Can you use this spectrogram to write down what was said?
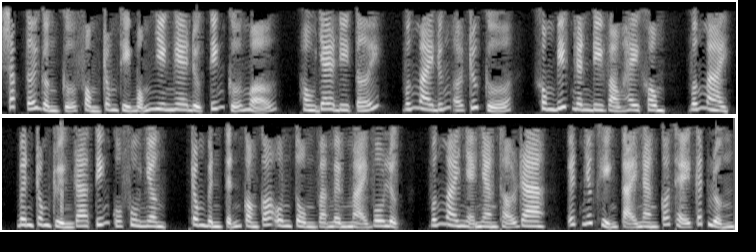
sắp tới gần cửa phòng trong thì bỗng nhiên nghe được tiếng cửa mở, hầu gia đi tới, vấn mai đứng ở trước cửa, không biết nên đi vào hay không, vấn mai, bên trong truyền ra tiếng của phu nhân, trong bình tĩnh còn có ôn tồn và mềm mại vô lực, vấn mai nhẹ nhàng thở ra, ít nhất hiện tại nàng có thể kết luận,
